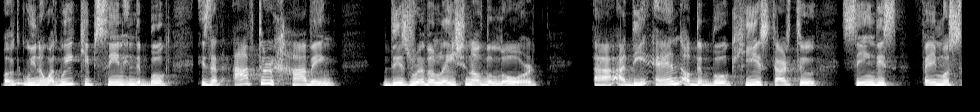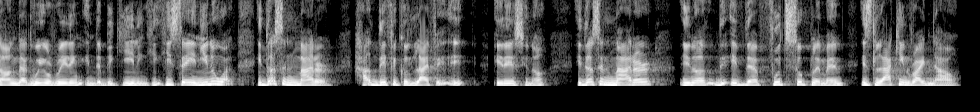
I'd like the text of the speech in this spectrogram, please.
But you know what we keep seeing in the book is that after having this revelation of the lord uh, at the end of the book he starts to seeing this famous song that we were reading in the beginning. He, he's saying, you know what? It doesn't matter how difficult life it, it is, you know? It doesn't matter, you know, if the food supplement is lacking right now.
